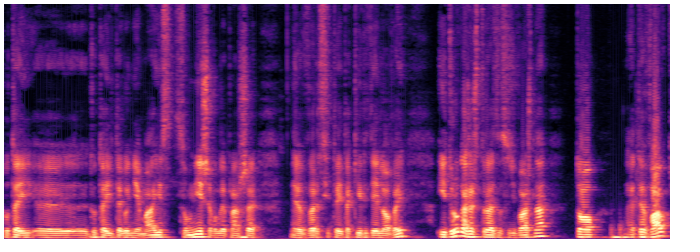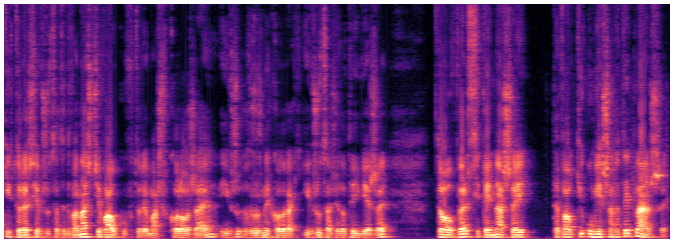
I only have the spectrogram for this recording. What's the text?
tutaj, yy, tutaj tego nie ma, jest, są mniejsze w ogóle plansze e, w wersji tej takiej retailowej. I druga rzecz, która jest dosyć ważna, to te wałki, które się wrzuca, te 12 wałków, które masz w kolorze i w, w różnych kolorach i wrzuca się do tej wieży, to w wersji tej naszej te wałki umieszczasz na tej planszy.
